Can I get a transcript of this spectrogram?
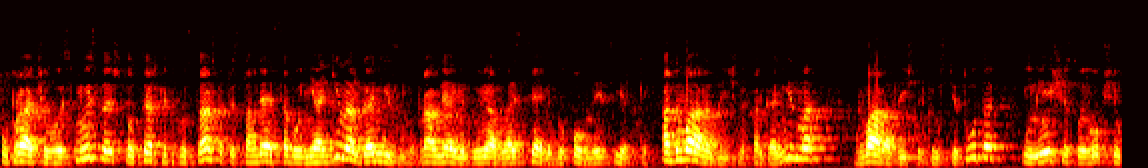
упрочивалась мысль, что церковь и государство представляют собой не один организм, управляемый двумя властями, духовной и светской, а два различных организма, два различных института, имеющие свою общую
